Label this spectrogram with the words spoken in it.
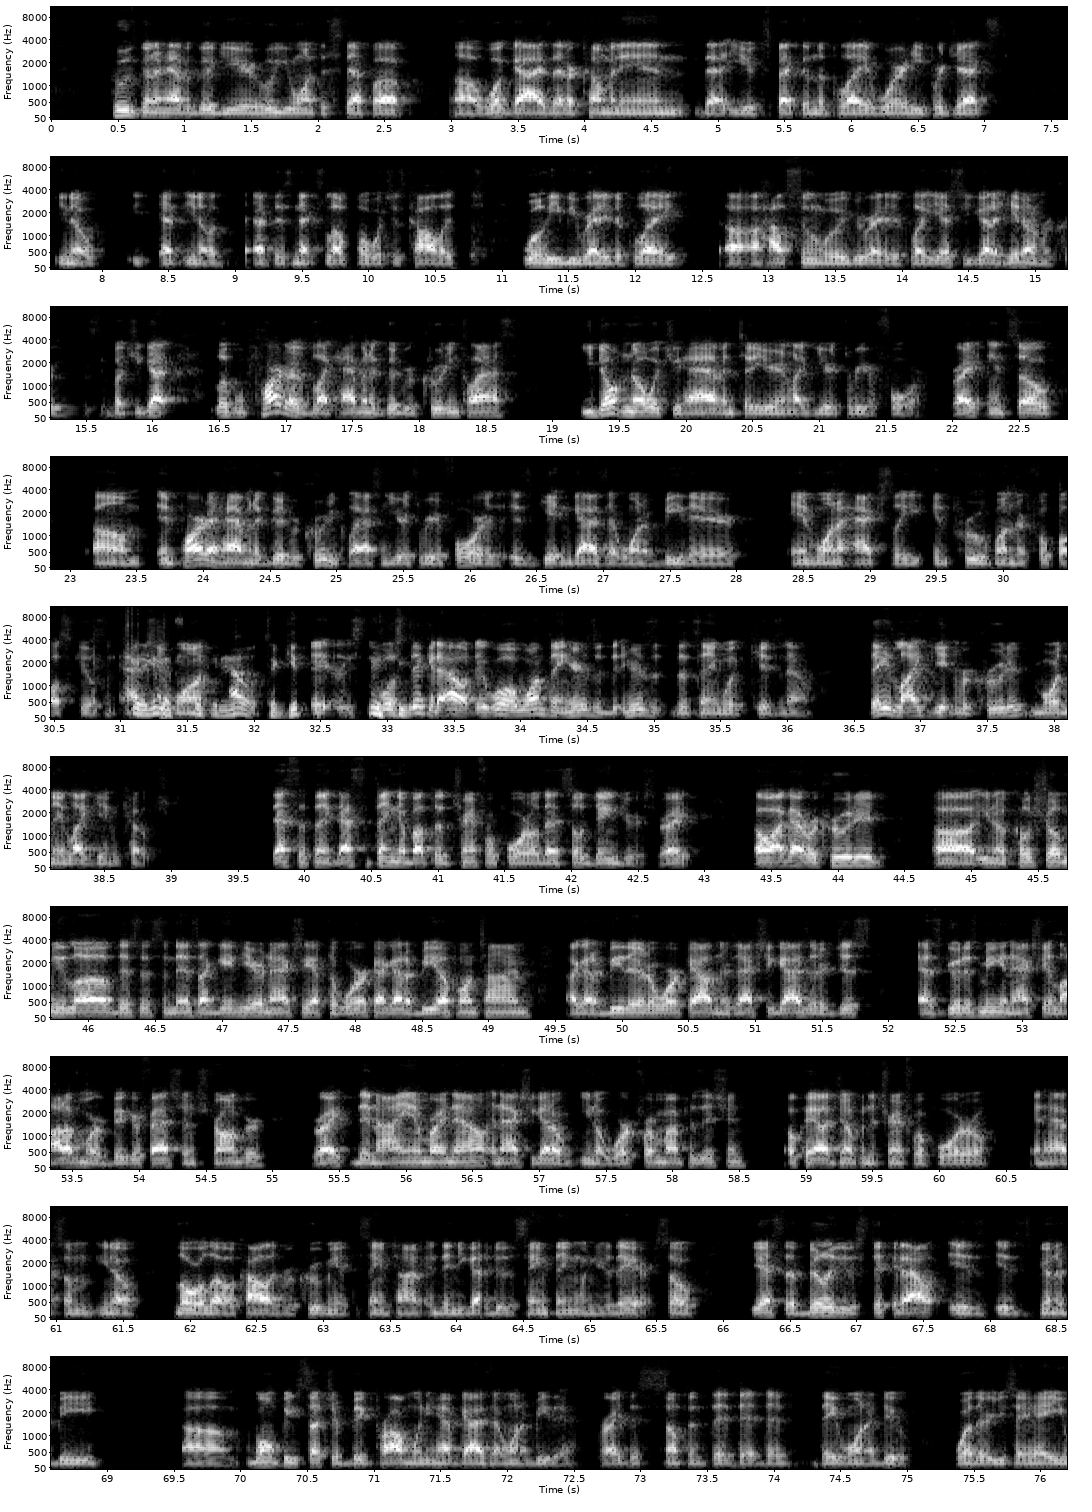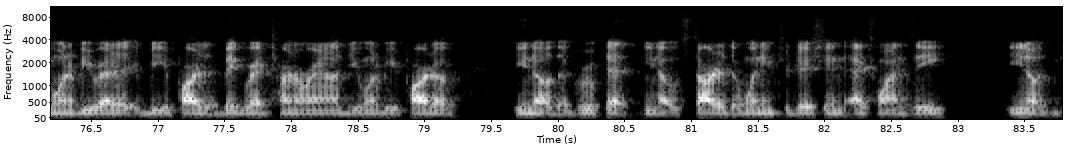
who's going to have a good year, who you want to step up, uh, what guys that are coming in that you expect them to play, where he projects, you know, at you know at this next level, which is college. Will he be ready to play? Uh, how soon will he be ready to play? Yes, you got to hit on recruits, but you got look part of like having a good recruiting class. You don't know what you have until you're in like year three or four, right? And so um, and part of having a good recruiting class in year three or four is, is getting guys that want to be there and want to actually improve on their football skills and actually yeah, want stick it out to get there. It, well, stick it out. It, well, one thing here's the here's the thing with kids now. They like getting recruited more than they like getting coached. That's the thing. That's the thing about the transfer portal that's so dangerous, right? Oh, I got recruited. Uh, you know, coach showed me love, this, this, and this. I get here and I actually have to work. I got to be up on time. I got to be there to work out. And there's actually guys that are just as good as me, and actually a lot of them are bigger, faster, and stronger, right, than I am right now. And I actually got to, you know, work for my position. Okay, I'll jump in the transfer portal and have some, you know, lower level college recruit me at the same time, and then you got to do the same thing when you're there. So yes, the ability to stick it out is is going to be um, won't be such a big problem when you have guys that want to be there, right? This is something that that, that they want to do. Whether you say, hey, you want to be ready be a part of the big red turnaround, you want to be part of, you know, the group that you know started the winning tradition X, Y, and Z? You know,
